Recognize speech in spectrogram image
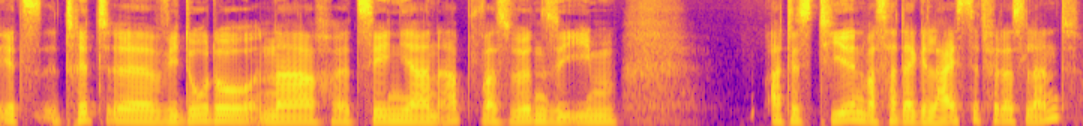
Jetzt tritt äh, Widodo nach äh, zehn Jahren ab. Was würden Sie ihm attestieren? Was hat er geleistet für das Land?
